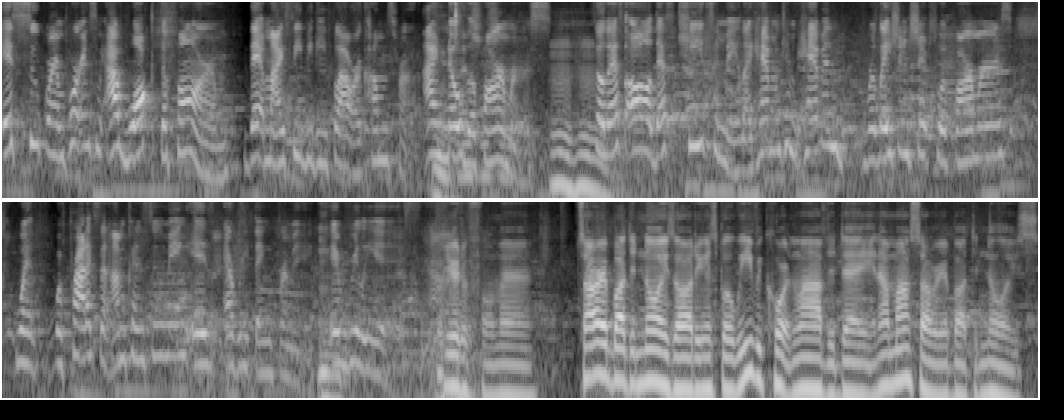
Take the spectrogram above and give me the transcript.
it's super important to me. I walk the farm that my CBD flour comes from. I mm. know the farmers, mm-hmm. So that's all. That's key to me. Like having having relationships with farmers. With, with products that I'm consuming is everything for me. It really is. Um, Beautiful, man. Sorry about the noise, audience, but we recording live today, and I'm not sorry about the noise.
